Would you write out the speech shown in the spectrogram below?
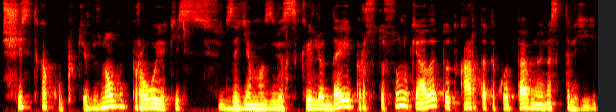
Шістка кубків. Знову про якісь взаємозв'язки людей, про стосунки, але тут карта такої певної ностальгії.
